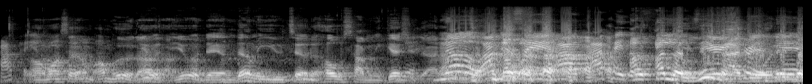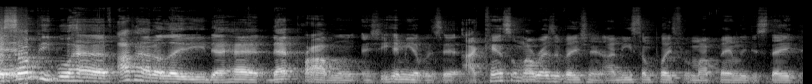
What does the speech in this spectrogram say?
I pay. it Um, I say I'm, I'm hood. You I, a, I- you a damn dummy. You tell the host how many guests you got. no, I'm I'm just saying I, I pay the I, I know you're not trip, doing it, but some people have. I've had a lady that had that problem, and she hit me up and said, "I canceled my reservation. I need some place for my family to stay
